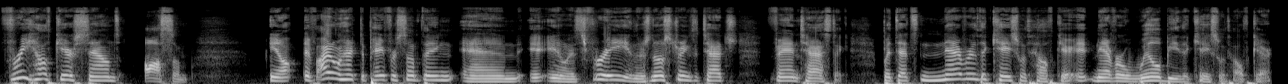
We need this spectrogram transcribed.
Free healthcare sounds awesome you know, if I don't have to pay for something and it, you know it's free and there's no strings attached, fantastic. But that's never the case with healthcare. It never will be the case with healthcare.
